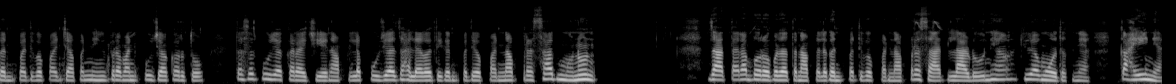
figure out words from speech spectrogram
गणपती बाप्पांची आपण नेहमीप्रमाणे पूजा करतो. तसंच पूजा करायची आहे आणि आपल्याला पूजा झाल्यावरती गणपती बाप्पांना प्रसाद म्हणून जाताना बरोबर जाताना आपल्याला गणपती बाप्पांना प्रसाद लाडू न्या किंवा मोदक न्या काही न्या.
